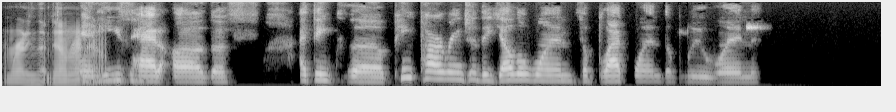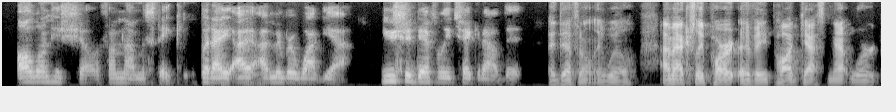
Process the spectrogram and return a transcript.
I'm writing that down right and now. And he's had uh the I think the pink Power Ranger, the yellow one, the black one, the blue one, all on his show, if I'm not mistaken. But I I, I remember what yeah. You should definitely check it out That I definitely will. I'm actually part of a podcast network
